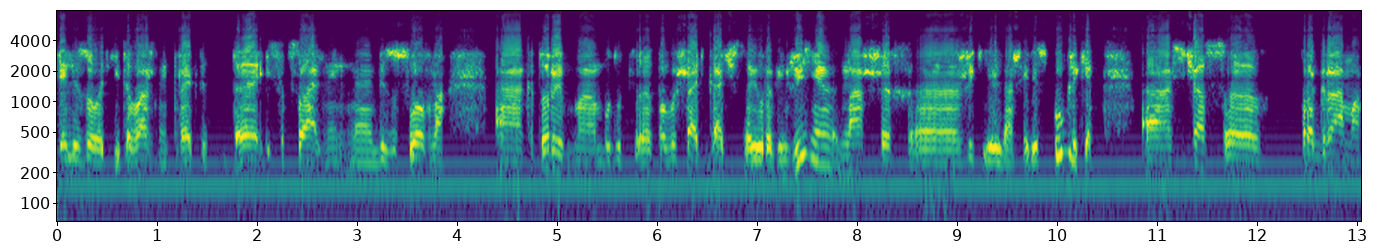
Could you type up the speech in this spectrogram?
реализовывать какие-то важные проекты и социальные, безусловно, которые будут повышать качество и уровень жизни наших жителей нашей республики. Сейчас программа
